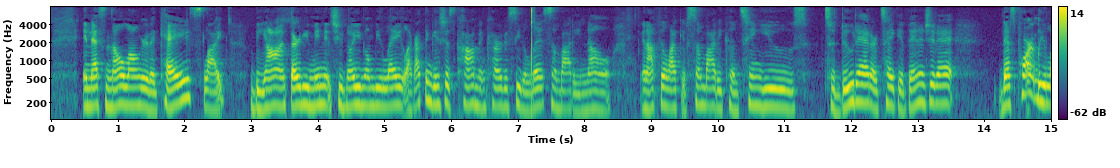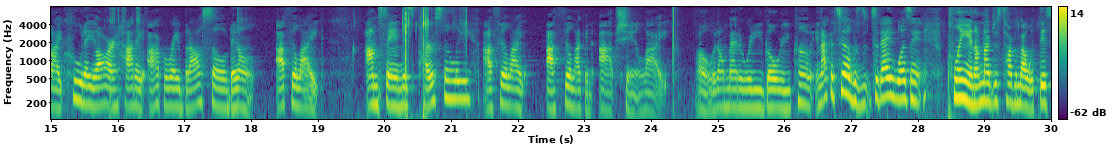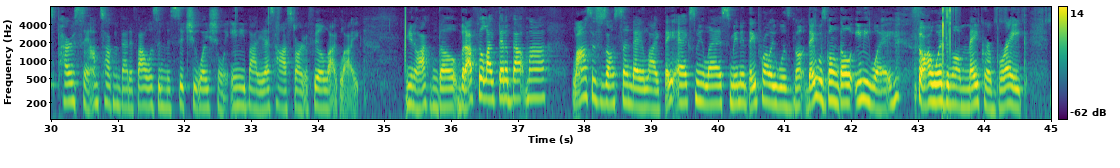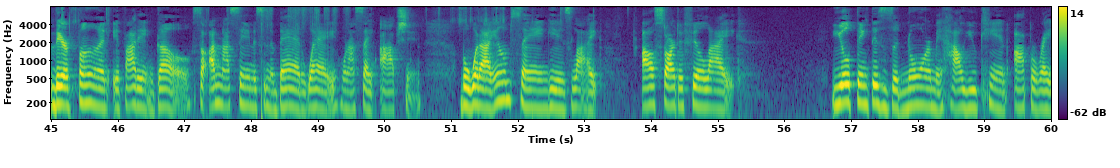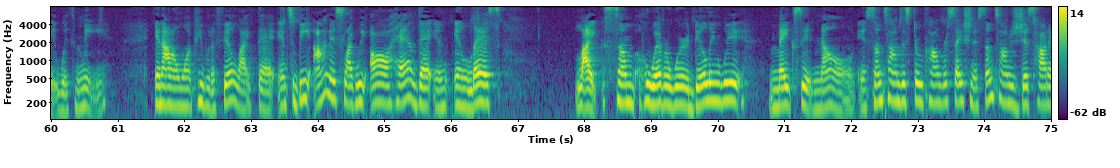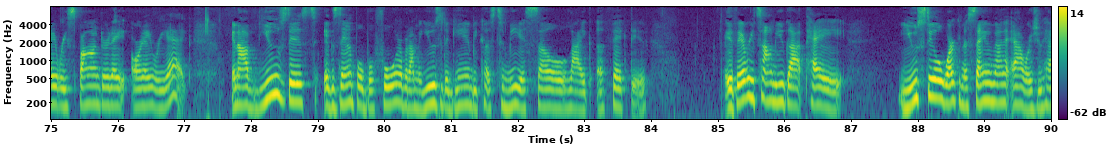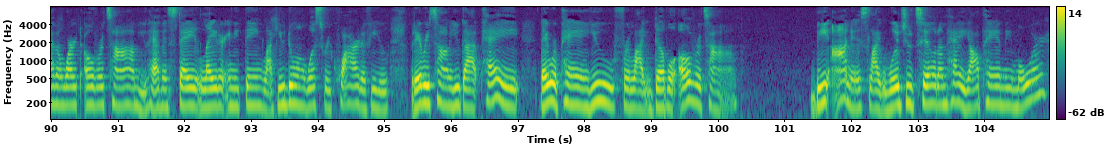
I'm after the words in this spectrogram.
and that's no longer the case. Like beyond 30 minutes, you know you're gonna be late. Like I think it's just common courtesy to let somebody know. And I feel like if somebody continues to do that or take advantage of that, that's partly like who they are and how they operate, but also they don't. I feel like I'm saying this personally. I feel like I feel like an option. Like, oh, it don't matter where you go or you come. And I could tell because today wasn't planned. I'm not just talking about with this person. I'm talking about if I was in this situation with anybody. That's how I started to feel like, like, you know, I can go. But I feel like that about my Line sisters on Sunday, like they asked me last minute, they probably was going they was gonna go anyway. So I wasn't gonna make or break their fun if I didn't go. So I'm not saying this in a bad way when I say option. But what I am saying is like I'll start to feel like you'll think this is a norm and how you can operate with me. And I don't want people to feel like that. And to be honest, like we all have that in, unless like some whoever we're dealing with makes it known. And sometimes it's through conversation and sometimes it's just how they respond or they or they react. And I've used this example before, but I'm to use it again because to me it's so like effective. If every time you got paid, you still working the same amount of hours, you haven't worked overtime, you haven't stayed late or anything, like you doing what's required of you, but every time you got paid, they were paying you for like double overtime. Be honest, like would you tell them, "Hey, y'all paying me more?"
